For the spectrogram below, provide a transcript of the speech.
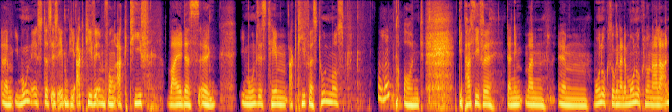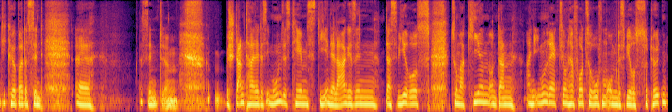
ähm, immun ist, das ist eben die aktive Impfung aktiv, weil das äh, Immunsystem aktiv was tun muss. Mhm. Und die passive, da nimmt man ähm, mono, sogenannte monoklonale Antikörper, das sind äh, das sind ähm, Bestandteile des Immunsystems, die in der Lage sind, das Virus zu markieren und dann eine Immunreaktion hervorzurufen, um das Virus zu töten.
